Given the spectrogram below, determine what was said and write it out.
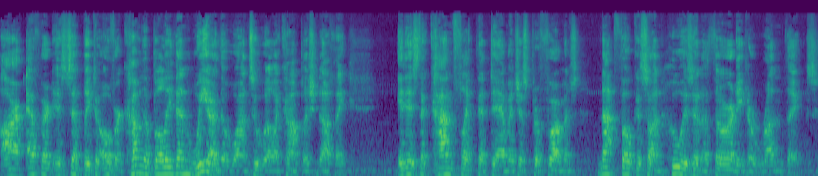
our effort is simply to overcome the bully, then we are the ones who will accomplish nothing. It is the conflict that damages performance, not focus on who is in authority to run things.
